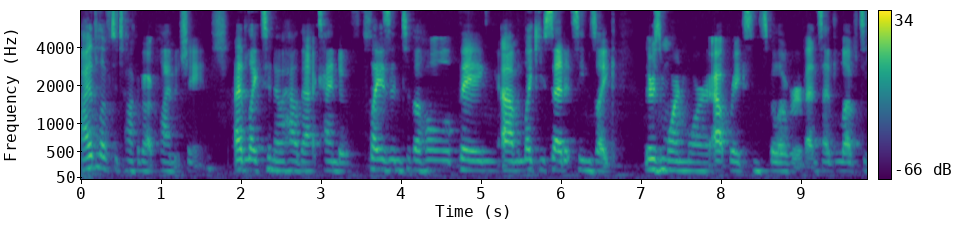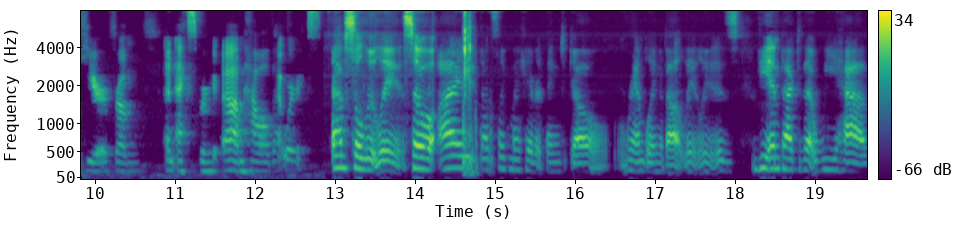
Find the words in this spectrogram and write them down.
I'd love to talk about climate change. I'd like to know how that kind of plays into the whole thing. Um, like you said it seems like there's more and more outbreaks and spillover events. I'd love to hear from an expert um, how all that works. Absolutely. So i that's like my favorite thing to go rambling about lately is the impact that we have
